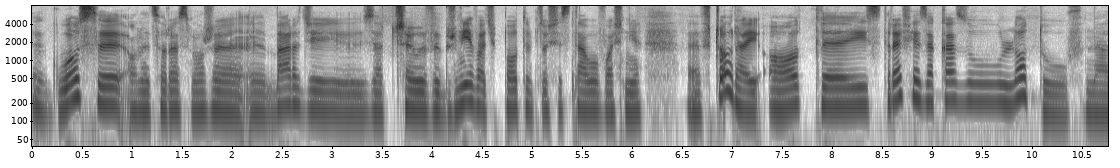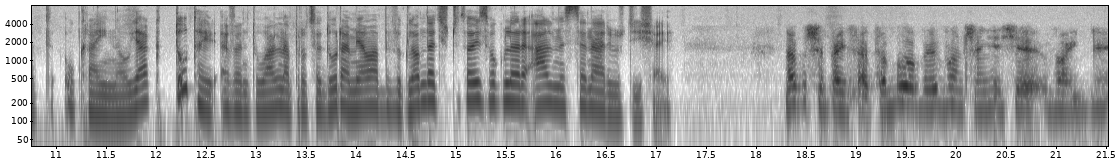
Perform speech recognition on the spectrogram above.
głosy, one coraz może e, bardziej e, zaczęły wybrzmiewać po tym, co się stało właśnie e, wczoraj, o tej strefie zakazu lotów nad Ukrainą. Jak tutaj ewentualna procedura miałaby wyglądać? Czy to jest w ogóle realny scenariusz dzisiaj? No proszę Państwa, to byłoby włączenie się wojny,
